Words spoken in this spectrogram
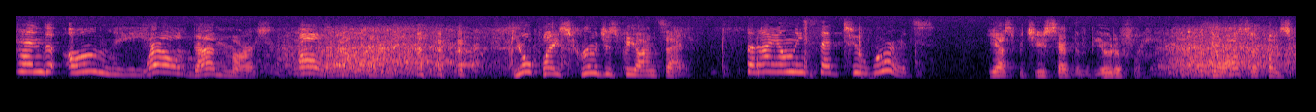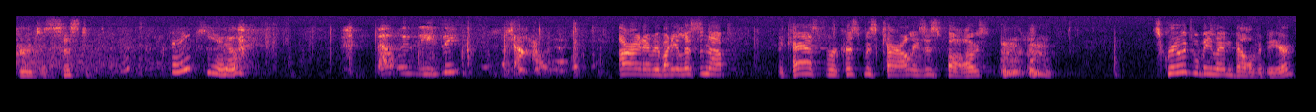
and only. Well done, Marsha. Oh, well done. You'll play Scrooge's fiance. But I only said two words. Yes, but you said them beautifully. You'll also play Scrooge's sister. Thank you. That was easy. All right, everybody, listen up. The cast for A Christmas Carol is as follows. Scrooge will be Lynn Belvedere.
